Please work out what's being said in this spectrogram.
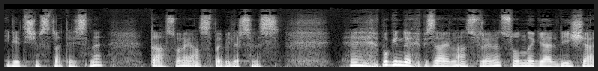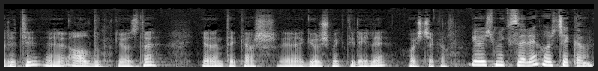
iletişim stratejisine daha sonra yansıtabilirsiniz. Bugün de bize ayrılan sürenin sonuna geldiği işareti aldım gözde. Yarın tekrar görüşmek dileğiyle. Hoşçakalın. Görüşmek üzere. Hoşçakalın.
